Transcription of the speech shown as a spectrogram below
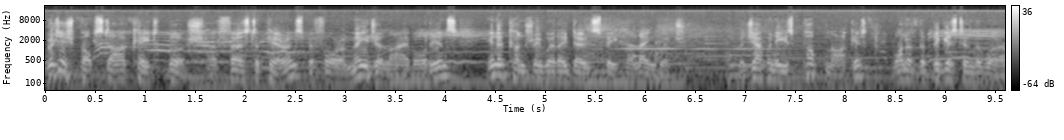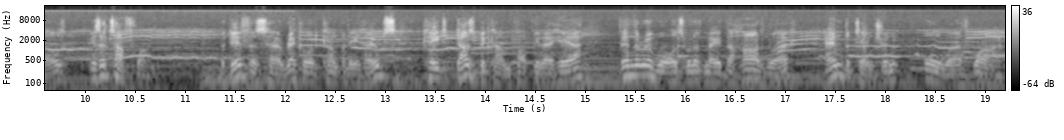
British pop star Kate Bush, her first appearance before a major live audience in a country where they don't speak her language. The Japanese pop market, one of the biggest in the world, is a tough one. But if, as her record company hopes, Kate does become popular here, then the rewards will have made the hard work and the tension all worthwhile.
